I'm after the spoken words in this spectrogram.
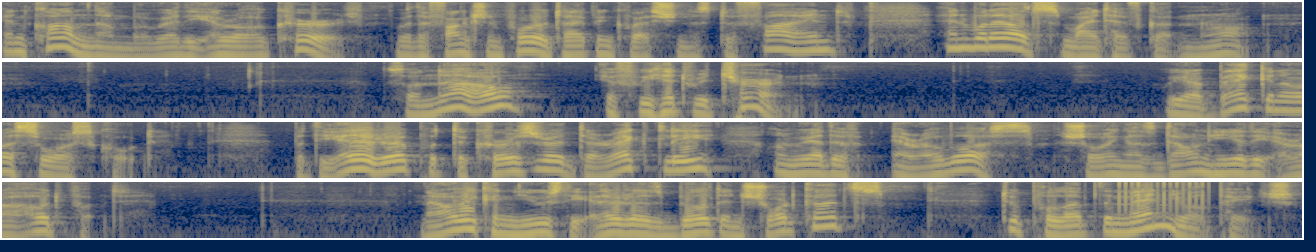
and column number where the error occurred, where the function prototype in question is defined, and what else might have gotten wrong. So now, if we hit return, we are back in our source code, but the editor put the cursor directly on where the error was, showing us down here the error output. Now we can use the editor's built-in shortcuts to pull up the manual page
